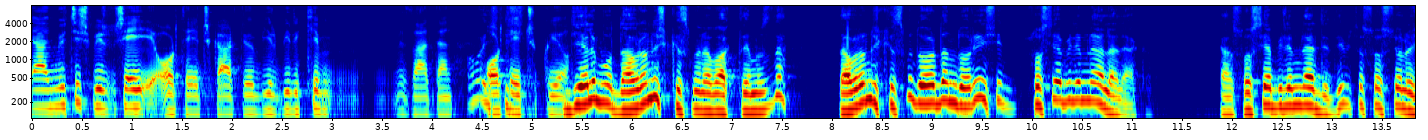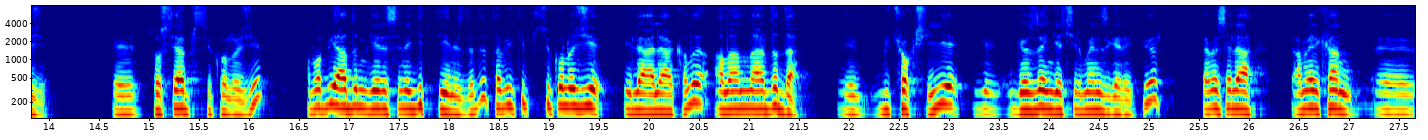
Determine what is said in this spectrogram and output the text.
yani müthiş bir şey ortaya çıkartıyor. Bir birikim zaten Ama ortaya işte, çıkıyor. Diyelim o davranış kısmına baktığımızda davranış kısmı doğrudan doğruya şey, sosyal bilimlerle alakalı. Yani sosyal bilimler dediğim işte sosyoloji, e, sosyal psikoloji. Ama bir adım gerisine gittiğinizde de tabii ki psikoloji ile alakalı alanlarda da e, birçok şeyi gözden geçirmeniz gerekiyor. İşte mesela işte Amerikan e,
